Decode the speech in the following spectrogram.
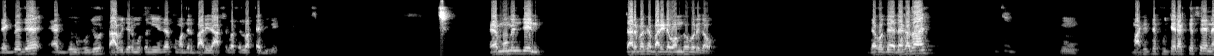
দেখবে যে একজন হুজুর তাবিজের মতো নিয়ে যা তোমাদের বাড়ির আশেপাশে লটকাই দিবে। হ্যাঁ মোমিন দিন চারপাশে বাড়িটা বন্ধ করে দাও। দেখো দেখা যায়? হুম। মাটিতে পুঁতে রাখতেছে না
